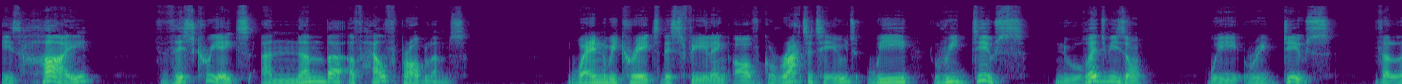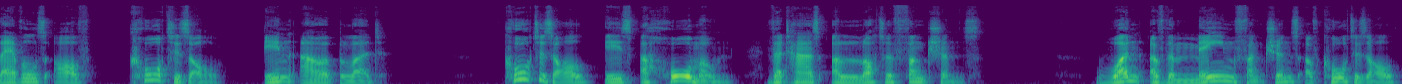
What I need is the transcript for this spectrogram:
is high, this creates a number of health problems. When we create this feeling of gratitude, we reduce, nous réduisons, we reduce the levels of cortisol in our blood. Cortisol is a hormone that has a lot of functions. One of the main functions of cortisol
